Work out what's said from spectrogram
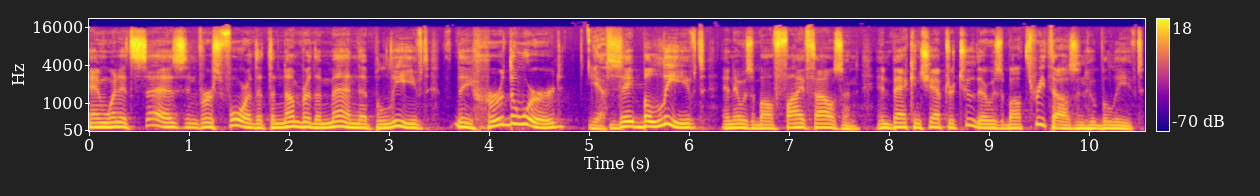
And when it says in verse 4 that the number of the men that believed, they heard the word, Yes. they believed, and there was about 5,000. And back in chapter 2, there was about 3,000 who believed.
